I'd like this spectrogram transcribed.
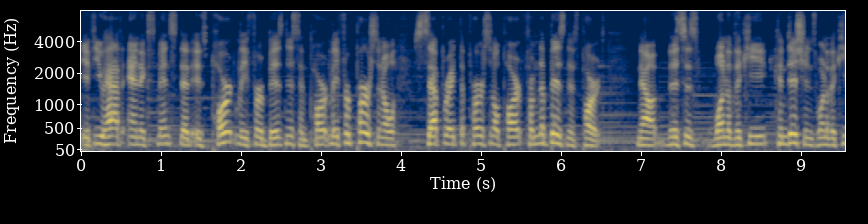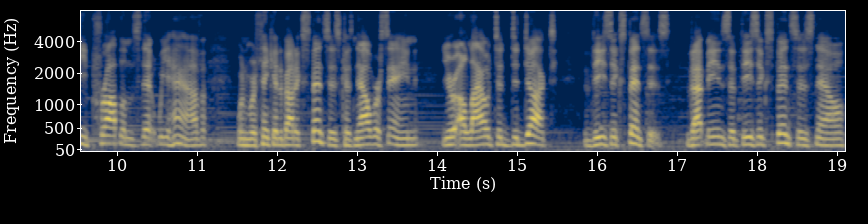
if you have an expense that is partly for business and partly for personal, separate the personal part from the business part. Now, this is one of the key conditions, one of the key problems that we have when we're thinking about expenses, because now we're saying you're allowed to deduct these expenses. That means that these expenses now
